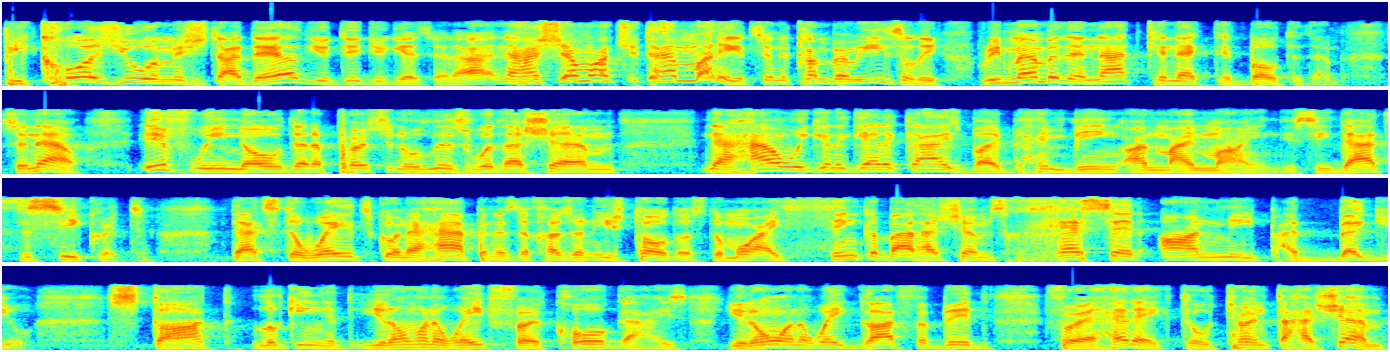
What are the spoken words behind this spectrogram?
Because you were mishtadel, you did your gezerah. Now Hashem wants you to have money. It's going to come very easily. Remember, they're not connected, both of them. So now, if we know that a person who lives with Hashem, now how are we going to get it, guys? By him being on my mind. You see, that's the secret. That's the way it's going to happen, as the Chazon Ish told us. The more I think about Hashem's chesed on me, I beg you, start looking at, you don't want to wait for a call, guys. You don't want to wait, God forbid, for a headache to turn to Hashem.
